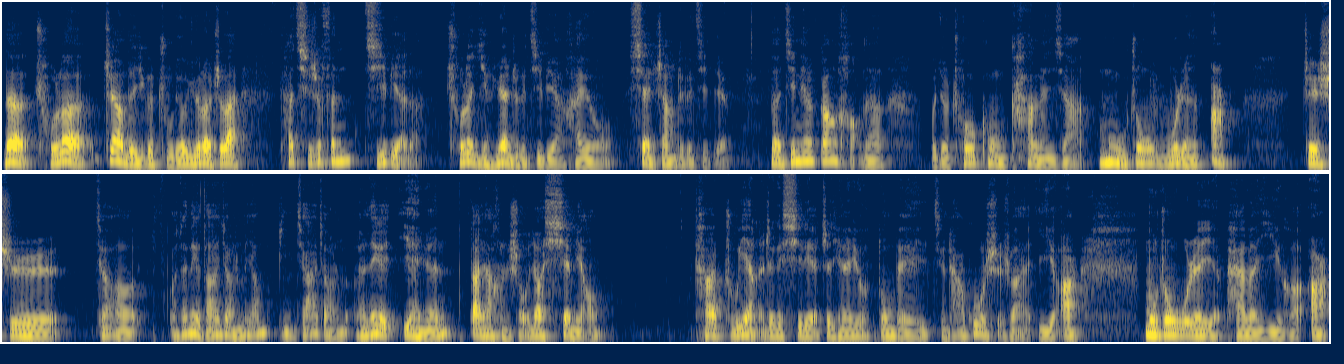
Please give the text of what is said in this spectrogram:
那除了这样的一个主流娱乐之外，它其实分级别的。除了影院这个级别，还有线上这个级别。那今天刚好呢，我就抽空看了一下《目中无人二》，这是叫。我在那个导演叫什么？杨炳佳叫什么？反正那个演员大家很熟，叫谢苗。他主演了这个系列，之前有《东北警察故事》是吧？一二，《目中无人》也拍了一和二，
